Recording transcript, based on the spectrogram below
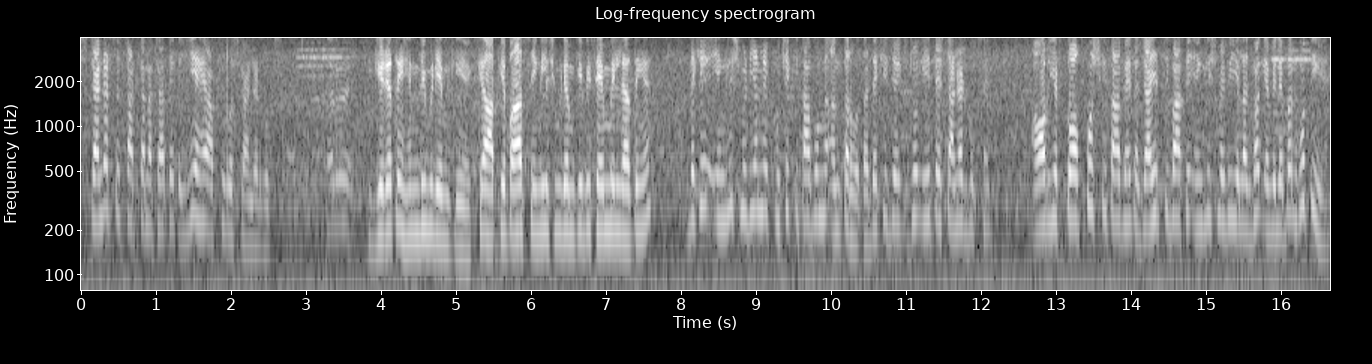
स्टैंडर्ड से स्टार्ट करना चाहते हैं तो ये है आपकी वो स्टैंडर्ड बुक्स सर ये जैसे हिंदी मीडियम की हैं क्या आपके पास इंग्लिश मीडियम की भी सेम मिल जाती हैं? देखिए इंग्लिश मीडियम में कुछ एक किताबों में अंतर होता है। देखिए जो ये तो स्टैंडर्ड बुक्स हैं और ये टॉप मोस्ट किताबें हैं तो ज़ाहिर सी बात है इंग्लिश में भी ये लगभग अवेलेबल होती हैं।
